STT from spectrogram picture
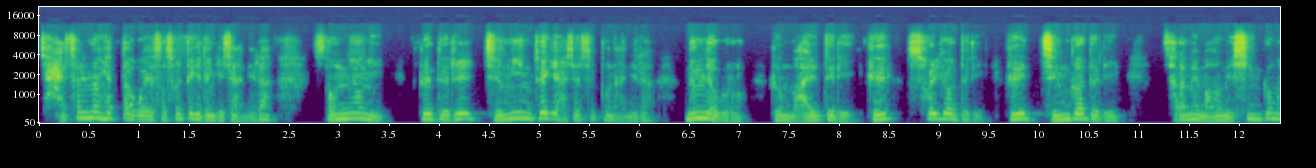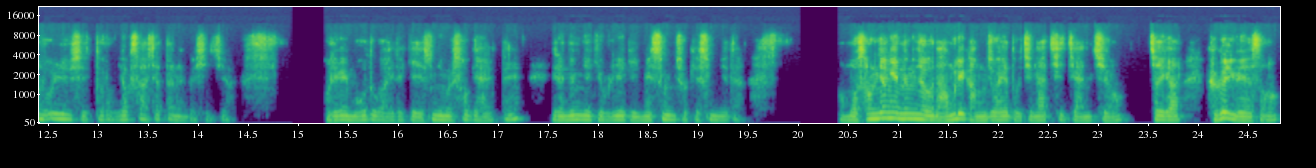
잘 설명했다고 해서 설득이 된 것이 아니라 성령이 그들을 증인되게 하셨을 뿐 아니라 능력으로 그 말들이 그 설교들이 그 증거들이 사람의 마음에 신금을 울릴 수 있도록 역사하셨다는 것이죠. 우리가 모두가 이렇게 예수님을 소개할 때 이런 능력이 우리에게 임했으면 좋겠습니다. 뭐 성령의 능력은 아무리 강조해도 지나치지 않죠. 저희가 그걸 위해서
